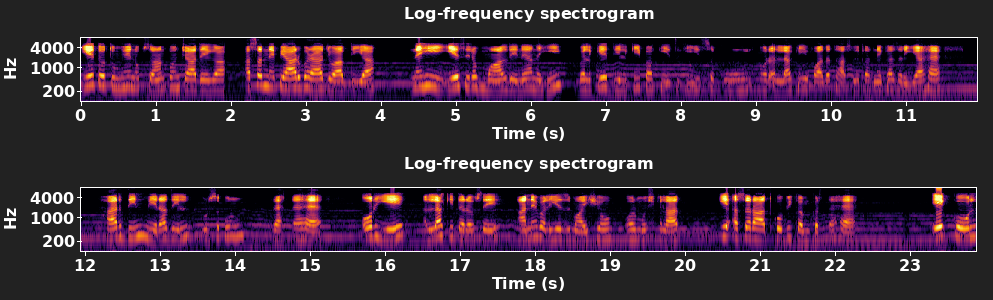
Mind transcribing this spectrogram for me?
یہ تو تمہیں نقصان پہنچا دے گا۔ حسن نے پیار بھرا جواب دیا۔ نہیں، یہ صرف مال دینا نہیں، بلکہ دل کی پاکیزگی، سکون اور اللہ کی حفاظت حاصل کرنے کا ذریعہ ہے۔ ہر دن میرا دل پرسکون رہتا ہے۔ اور یہ اللہ کی طرف سے آنے والی آزمائشوں اور مشکلات کے اثرات کو بھی کم کرتا ہے۔ ایک کول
